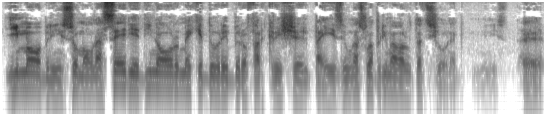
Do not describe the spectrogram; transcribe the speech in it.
gli immobili, insomma una serie di norme che dovrebbero far crescere il Paese. Una sua prima valutazione, Ministro. Eh,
